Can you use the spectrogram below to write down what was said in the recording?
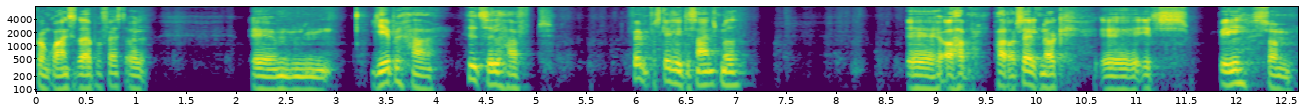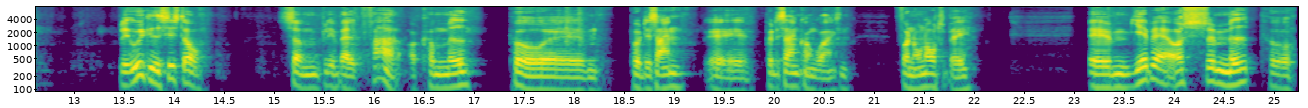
konkurrence, der er på festival. Øhm, Jeppe har hidtil haft fem forskellige designs med. øh, og har paradoxalt nok øh, et spil, som blev udgivet sidste år, som blev valgt fra at komme med på, øh, på, design, øh, på designkonkurrencen for nogle år tilbage. Øh, Jeppe er også med på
